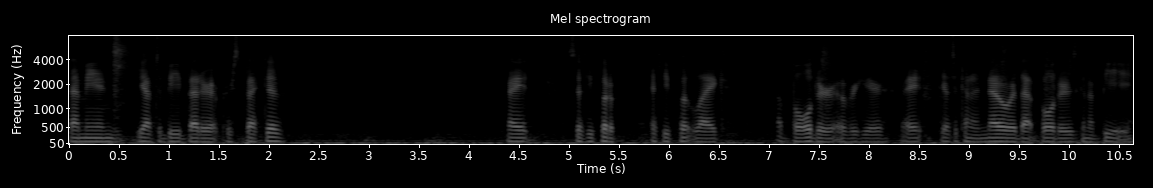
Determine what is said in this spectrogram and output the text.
that means you have to be better at perspective, right? So if you put a, if you put like a boulder over here, right, you have to kind of know where that boulder is going to be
